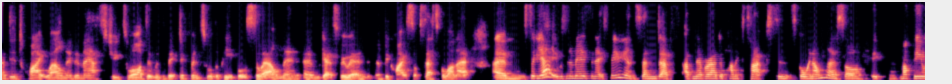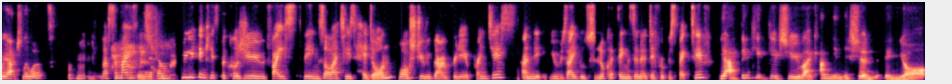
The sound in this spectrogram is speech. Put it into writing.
I did quite well. Maybe my attitude towards it was a bit different to other people's, so it helped me um, get through it and, and, be quite successful on it. Um, so yeah, it was an amazing experience, and I've I've never had a panic attack since going on there. So it, my theory actually worked. Mm, that's amazing. Um, do you think it's because you faced the anxieties head on whilst you were going through the apprentice and you was able to look at things in a different perspective? Yeah, I think it gives you like ammunition in your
